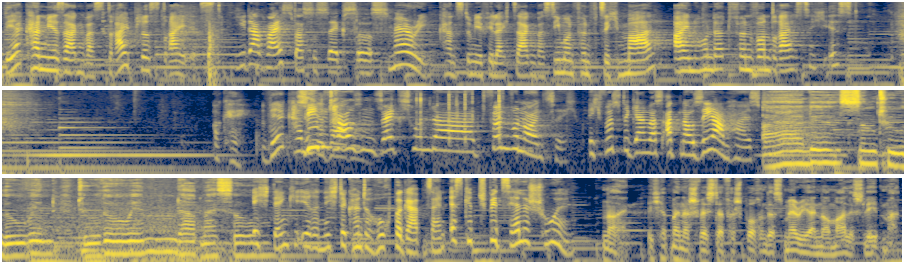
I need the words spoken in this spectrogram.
Wer kann mir sagen, was 3 plus 3 ist? Jeder weiß, dass es 6 ist. Mary, kannst du mir vielleicht sagen, was 57 mal 135 ist? Okay, wer kann mir sagen... 7695. Ich wüsste gern, was ad nauseam heißt. I listen to the wind, to the wind of my soul. Ich denke, ihre Nichte könnte hochbegabt sein. Es gibt spezielle Schulen. Nein, ich habe meiner Schwester versprochen, dass Mary ein normales Leben hat.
